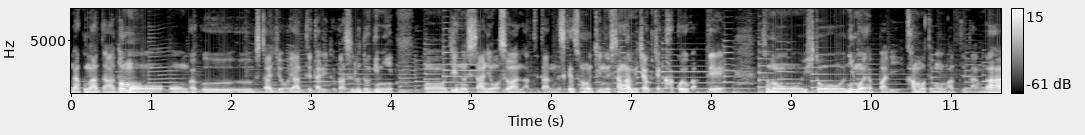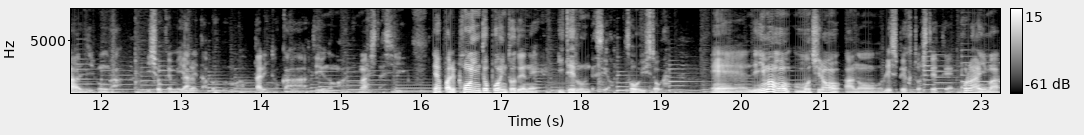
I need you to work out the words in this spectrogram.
亡くなった後も音楽スタジオをやってたりとかする時に地主さんにお世話になってたんですけどその地主さんがめちゃくちゃかっこよかってその人にもやっぱりかもてもらってたんが自分が一生懸命やれた部分もあったりとかっていうのもありましたしやっぱりポイントポイントでねいてるんですよそういう人が。えー、で今ももちろんあのリスペクトしててこれは今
